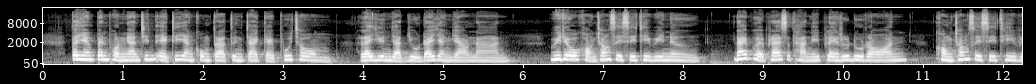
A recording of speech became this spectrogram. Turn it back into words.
ๆ แต่ยังเป็นผลงานชิ้นเอกที่ยังคงตราตรึงใจแก่ผู้ชม และยืนหยัดอยู่ได้อย่างยาวนาน วิดีโอของช่อง CCTV 1ได้เผยแพร่สถานีเพลงฤดูร้อนของช่อง CCTV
